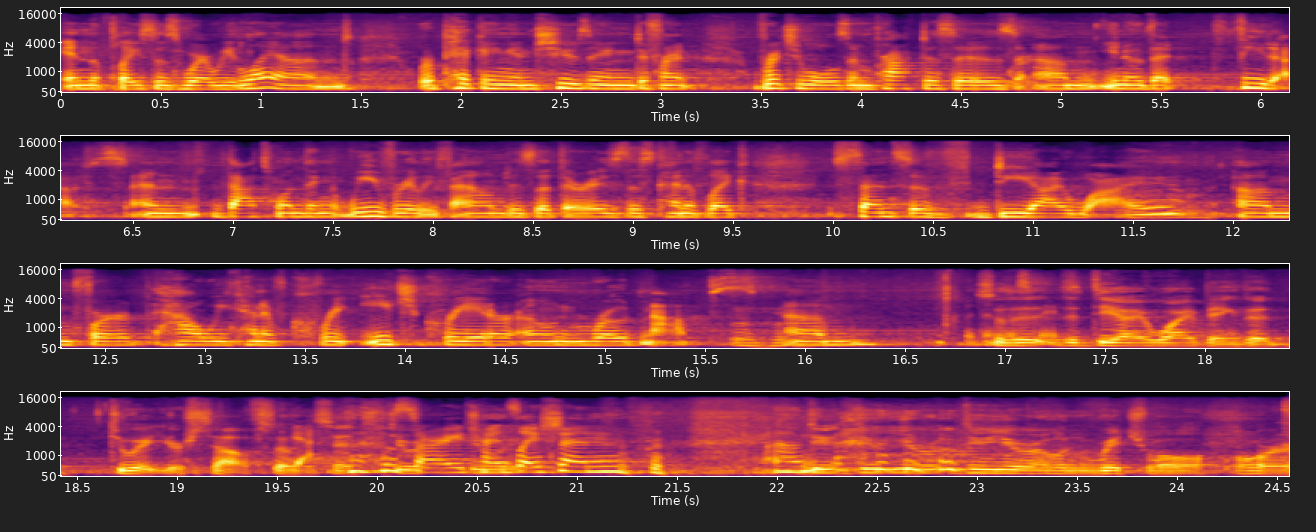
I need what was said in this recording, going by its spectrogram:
in the places where we land. We're picking and choosing different rituals and practices um, you know that feed us. And that's one thing that we've really found is that there is this kind of like sense of diy um, for how we kind of cre- each create our own roadmaps mm-hmm. um, so the, the diy being the do it yourself. So yeah. Sense, sorry, do translation. um. do, do, your do your own ritual, or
